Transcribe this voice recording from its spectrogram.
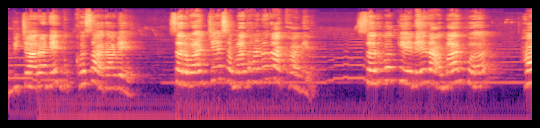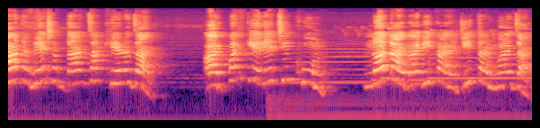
विचाराने दुःख सारावे सर्वांचे समाधान राखावे. सर्व केले रामार्पण हा नव्हे शब्दांचा खेळ जाण. अर्पण केलेची खून न लागावी काळजी तळमळ जाण.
